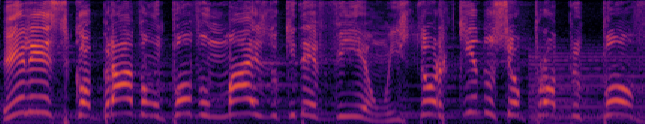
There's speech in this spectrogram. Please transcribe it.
Eles cobravam o povo mais do que deviam, extorquindo o seu próprio povo.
